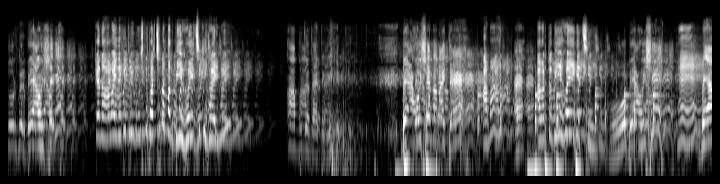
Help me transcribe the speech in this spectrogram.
তোর ফের বেয়া হইছে গে? কেন আমায় দেখে তুমি বুঝতে পারছ না আমার বিয়ে হয়েছে কি হয়নি? কা বুঝা যায় থেকে বেয়া হইছে না নাইতে আমার? আমার তো বিয়ে হয়ে গেছে। ও বেয়া হইছে হ্যাঁ। বেয়া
